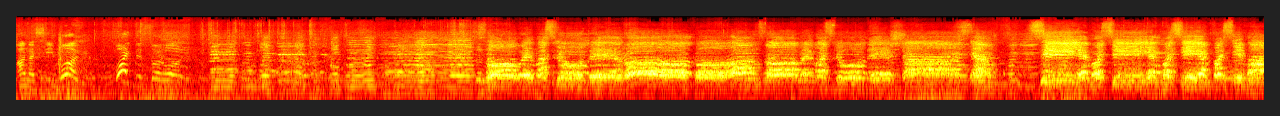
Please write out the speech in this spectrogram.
а на сій мові бувайте здорові. fosse vós.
